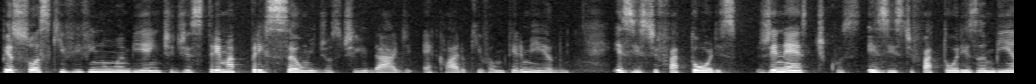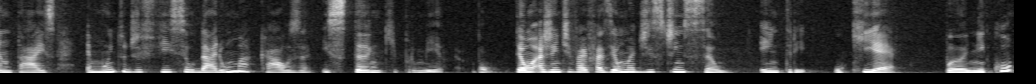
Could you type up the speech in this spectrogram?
pessoas que vivem num ambiente de extrema pressão e de hostilidade, é claro que vão ter medo. Existem fatores genéticos, existem fatores ambientais. É muito difícil dar uma causa estanque para o medo. Bom, então a gente vai fazer uma distinção entre o que é pânico,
